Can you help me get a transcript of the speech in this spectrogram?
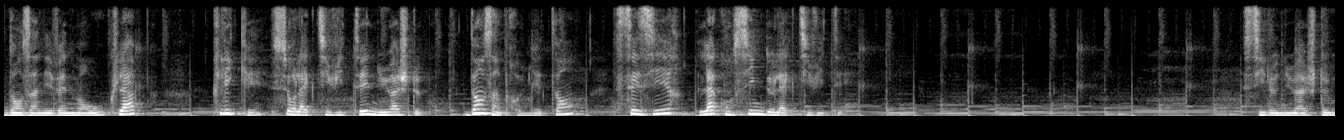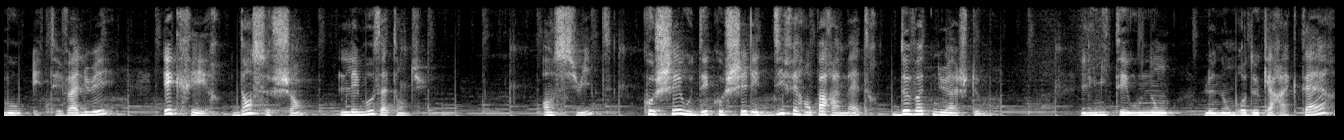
Dans un événement ou clap, cliquez sur l'activité nuage de mots. Dans un premier temps, saisir la consigne de l'activité. Si le nuage de mots est évalué, écrire dans ce champ les mots attendus. Ensuite, cocher ou décocher les différents paramètres de votre nuage de mots. Limiter ou non le nombre de caractères,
